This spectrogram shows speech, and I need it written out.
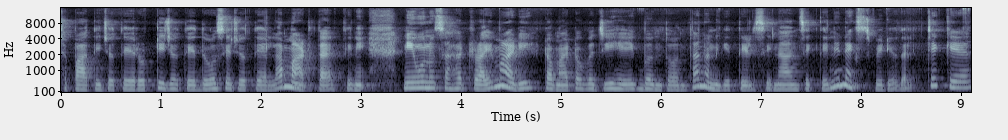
ಚಪಾತಿ ಜೊತೆ, ರೊಟ್ಟಿ ಜೊತೆ, ದೋಸೆ ಜೊತೆ ಎಲ್ಲ ಮಾಡ್ತಾ ಇರ್ತೀನಿ. ನೀವು ಸಹ ಟ್ರೈ ಮಾಡಿ ಟೊಮ್ಯಾಟೊ ಬಜ್ಜಿ ಹೇಗೆ ಬಂತು ಅಂತ ನನಗೆ ತಿಳಿಸಿ. ನಾನು ಸಿಗ್ತೀನಿ ನೆಕ್ಸ್ಟ್ ವೀಡಿಯೋದಲ್ಲಿ. ಟೇಕ್ ಕೇರ್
